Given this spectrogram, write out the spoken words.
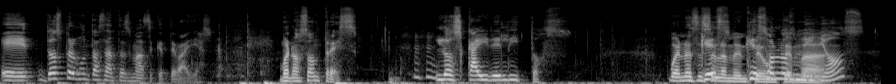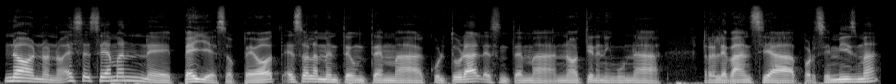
eh, dos preguntas antes más de que te vayas. Bueno, son tres. Los cairelitos. Bueno, ese es ¿Qué es- solamente qué son un los tema. niños? No, no, no. Ese, se llaman eh, peyes o peot. Es solamente un tema cultural. Es un tema. No tiene ninguna relevancia por sí misma.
